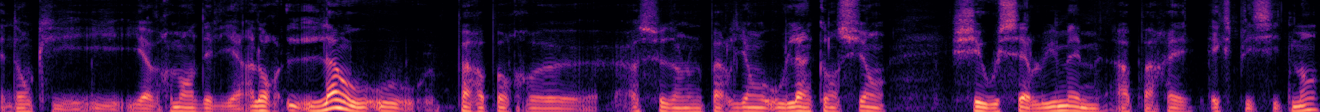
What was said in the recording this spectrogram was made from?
Et donc il, y a vraiment des liens. Alors là où, où par rapport euh, à ceux dont nous parlions, où l'inconscient chez Husserl lui-même apparaît explicitement,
